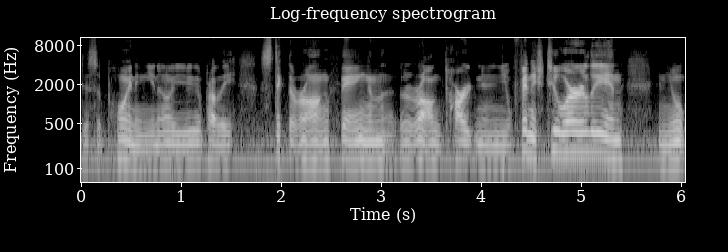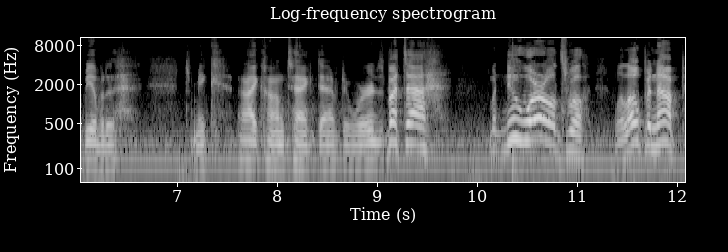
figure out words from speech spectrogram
disappointing. You know, you probably stick the wrong thing in the wrong part, and you'll finish too early, and and you won't be able to to make eye contact afterwards. But uh, but new worlds will will open up.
